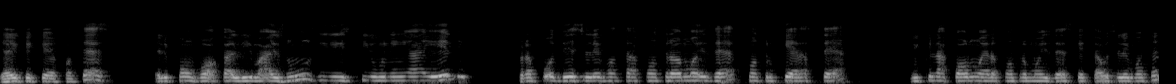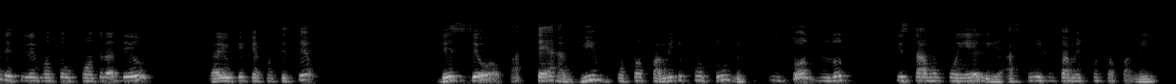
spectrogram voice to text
E aí o que, que acontece? ele convoca ali mais uns e se unem a ele para poder se levantar contra Moisés, contra o que era certo, e que na qual não era contra Moisés que ele estava se levantando, ele se levantou contra Deus. E aí o que, que aconteceu? Desceu a terra vivo com sua família e com tudo, e todos os outros que estavam com ele, assim juntamente com sua família.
